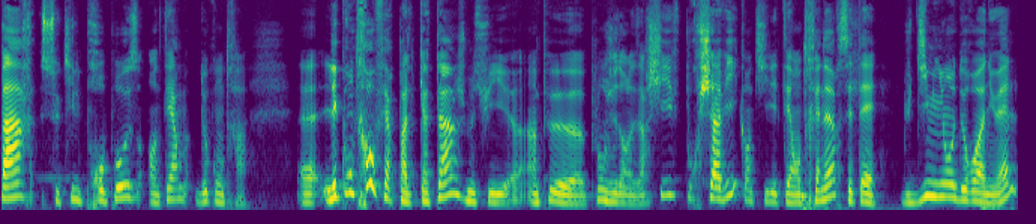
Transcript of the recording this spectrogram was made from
par ce qu'il propose en termes de contrats. Euh, les contrats offerts par le Qatar, je me suis euh, un peu euh, plongé dans les archives. Pour Xavi, quand il était entraîneur, c'était du 10 millions d'euros annuels.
